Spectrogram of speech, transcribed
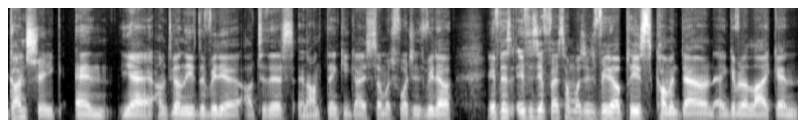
Gun streak and yeah i'm just gonna leave the video up to this and i'm thank you guys so much for watching this video if this if this is your first time watching this video please comment down and give it a like and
